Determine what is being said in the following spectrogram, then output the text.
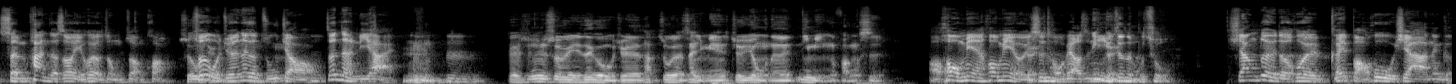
审判的时候也会有这种状况？所所以我觉得以我觉得那个主角真的很厉害。嗯，嗯，对，就是所以这个我觉得他主角在里面就用那个匿名的方式，哦，后面后面有一次投票是匿名名真的不错。相对的会可以保护一下那个，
